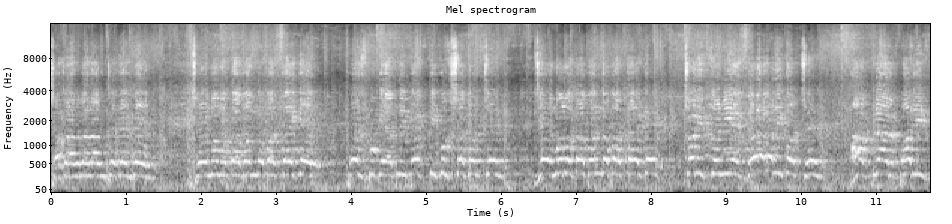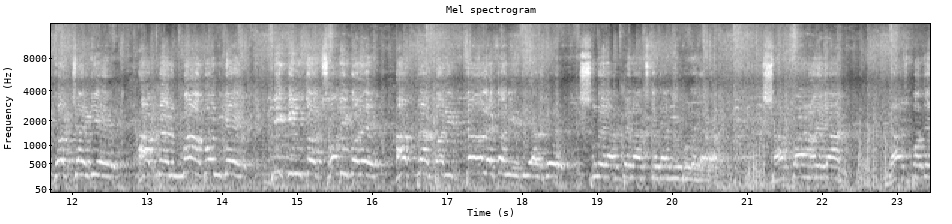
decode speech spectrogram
সকালবেলা উঠে দেখবেন যে মমতা বন্দ্যোপাধ্যায়কে ফেসবুকে আপনি ব্যক্তি গুৎসা করছেন, যে মমতা বন্দ্যোপাধ্যায়কে চরিত্র নিয়ে গালাগালি করছেন, আপনার বাড়ির দরজায় গিয়ে আপনার মা বোনকে বিকৃত ছবি করে আপনার বাড়ির দেওয়ালে টানিয়ে দিয়ে আসবে। শুনে রাখবেন আজকে দাঁড়িয়ে বলে গেলাম সাবধান হয়ে যান। রাজপথে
